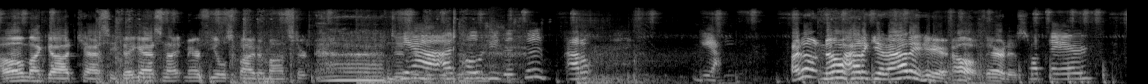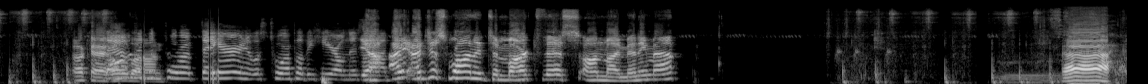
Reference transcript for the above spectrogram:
Oh my God, Cassie! Big ass nightmare fuel spider monster. Yeah, I told you this is. I don't. Yeah, I don't know how to get out of here. Oh, there it is. up there. Okay, that hold one on. was tore up there, and it was tore up over here on this Yeah, side. I, I just wanted to mark this on my mini map. Ah!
